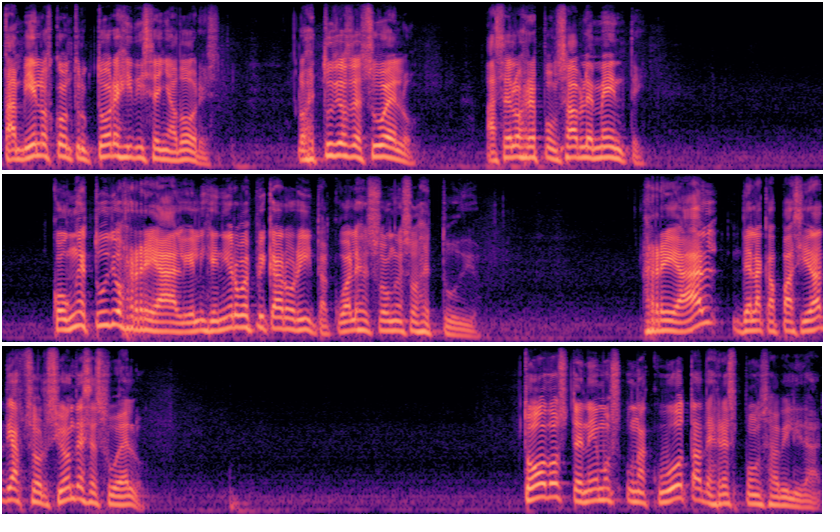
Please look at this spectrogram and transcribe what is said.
también los constructores y diseñadores, los estudios de suelo, hacerlo responsablemente. Con un estudio real, y el ingeniero va a explicar ahorita cuáles son esos estudios. Real de la capacidad de absorción de ese suelo. Todos tenemos una cuota de responsabilidad.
